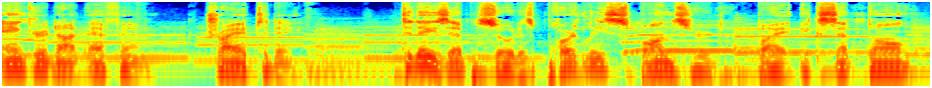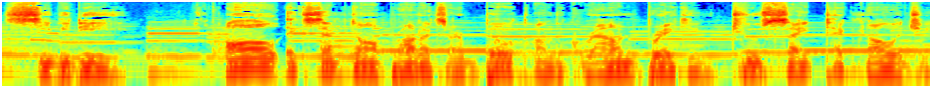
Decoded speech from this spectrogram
Anchor.fm. Try it today. Today's episode is partly sponsored by Acceptol CBD. All Acceptol products are built on the groundbreaking two site technology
